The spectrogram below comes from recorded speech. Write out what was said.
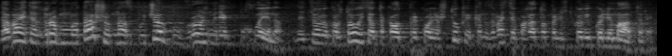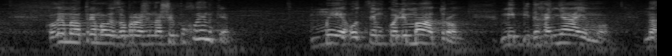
Давайте зробимо так, щоб у нас пучок був в розмірі як пухлина. Для цього використовується така от прикольна штука, яка називається багатопелюсткові коліматори. Коли ми отримали зображення нашої пухлинки, ми оцим коліматором ми підганяємо е,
